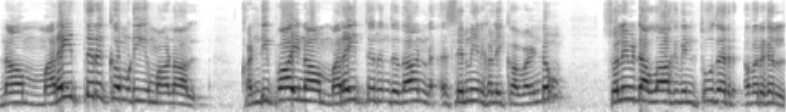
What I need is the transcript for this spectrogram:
நாம் மறைத்திருக்க முடியுமானால் கண்டிப்பாய் நாம் மறைத்திருந்து தான் சிறுநீர் கழிக்க வேண்டும். சொல்லிவிட்டு அல்லாஹுவின் தூதர் அவர்கள்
